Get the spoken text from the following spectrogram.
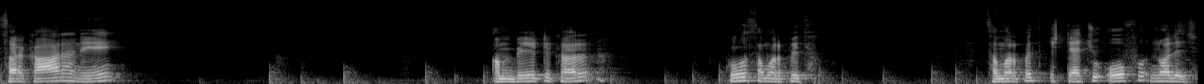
सरकार ने अंबेडकर को समर्पित समर्पित statue of knowledge,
